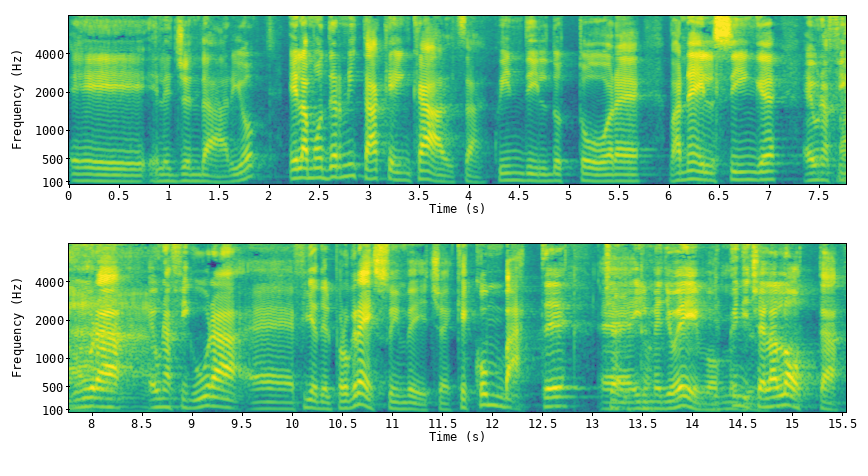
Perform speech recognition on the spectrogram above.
e, e leggendario, e la modernità che incalza, quindi il dottore Van Helsing è una figura, ah. è una figura eh, figlia del progresso invece, che combatte eh, certo, il, medioevo. il Quindi c'è la lotta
